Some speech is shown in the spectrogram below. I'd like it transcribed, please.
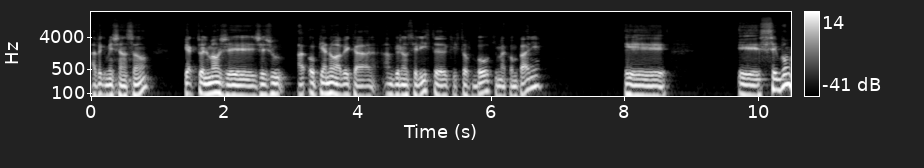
avec mes chansons. Qui actuellement, je, je joue au piano avec un, un violoncelliste, euh, Christophe Beau, qui m'accompagne. Et, et c'est bon,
